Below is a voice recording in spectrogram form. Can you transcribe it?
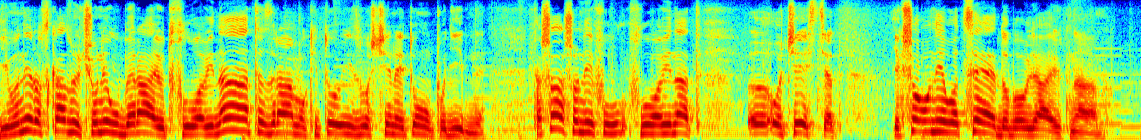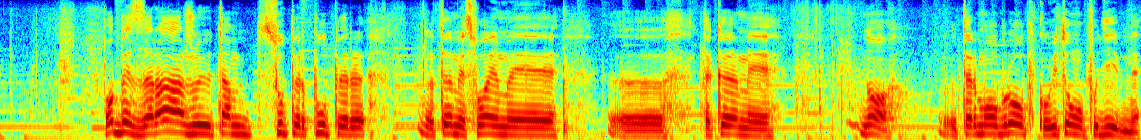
І вони розказують, що вони убирають флуавінати з рамок і то із вощини і тому подібне. Та що ж вони флуавінат е, очистять, якщо вони оце додають нам? Обеззаражують там супер-пупер е, тими своїми е, такими ну, термообробкою і тому подібне.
